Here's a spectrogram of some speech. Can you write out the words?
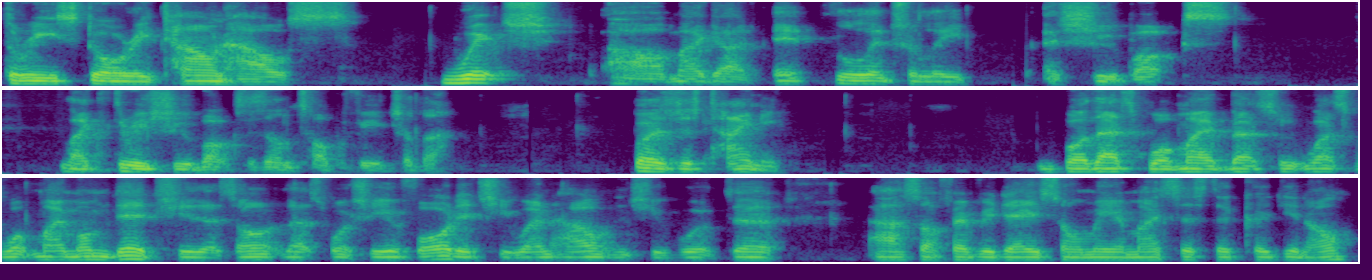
three-story townhouse, which oh my god, it literally a shoebox, like three shoeboxes on top of each other, but it's just tiny. But that's what my that's that's what my mom did. She that's all that's what she afforded. She went out and she worked her ass off every day so me and my sister could, you know,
